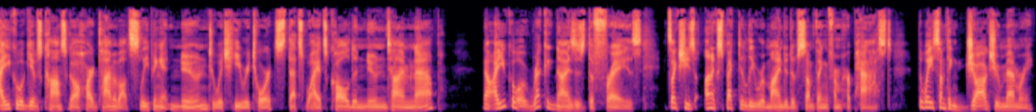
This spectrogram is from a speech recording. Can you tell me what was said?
Ayukawa gives Kasuga a hard time about sleeping at noon, to which he retorts, that's why it's called a noontime nap. Now, Ayukawa recognizes the phrase. It's like she's unexpectedly reminded of something from her past the way something jogs your memory.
